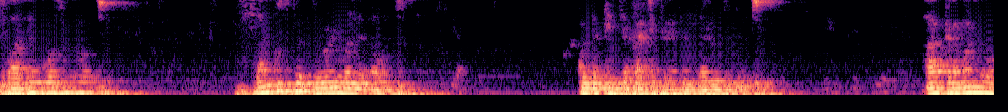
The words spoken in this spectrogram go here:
స్వార్థం కోసం కావచ్చు సంకుచిత ధోరణి వల్ల కావచ్చు కొంత కించపరిచే ప్రయత్నం జరుగుతుండొచ్చు. ఆ క్రమంలో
